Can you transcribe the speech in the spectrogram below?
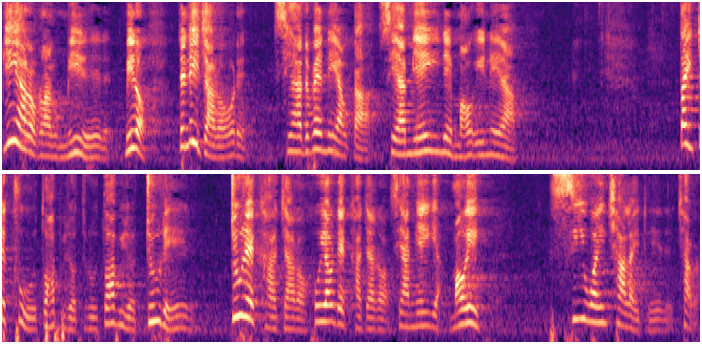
ပြည့်ရတော့မလားလို့မေးတယ်တဲ့ပြီးတော့တနေ့ကြတော့တဲ့ဆရာတစ်ပည့်နှစ်ယောက်ကဆရာမြဲကြီးနဲ့မောင်အေးနဲ့ကတိုက်တစ်ခုကိုသွားပြီးတော့သူတို့သွားပြီးတော့တူးတယ်တဲ့ တူးတဲ့ခါကျတော့ဟိုရောက်တဲ့ခါကျတော့ဆရာမြဲကြီးကမောင်အေးစီးဝိုင်းချလိုက်တယ်တဲ့ချပါ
